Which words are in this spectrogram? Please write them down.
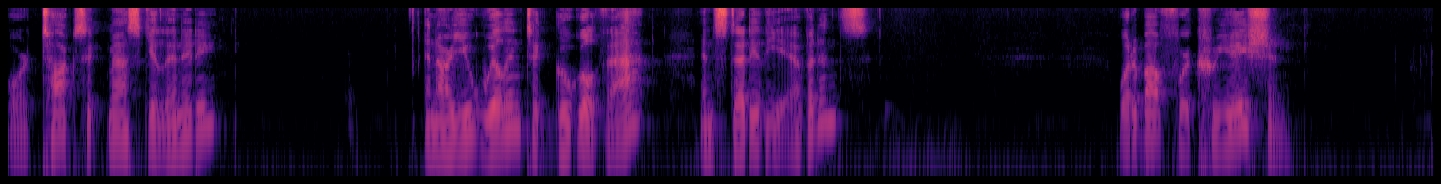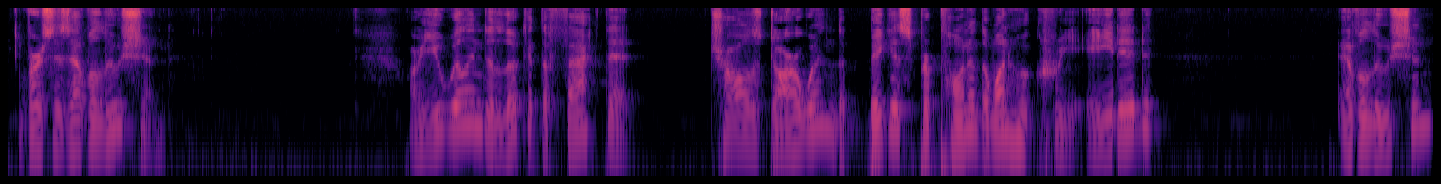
or toxic masculinity? And are you willing to Google that and study the evidence? What about for creation versus evolution? Are you willing to look at the fact that Charles Darwin, the biggest proponent, the one who created evolution,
